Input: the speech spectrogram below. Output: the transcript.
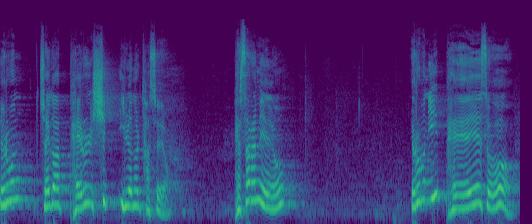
여러분, 제가 배를 11년을 탔어요. 뱃사람이에요. 여러분, 이 배에서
